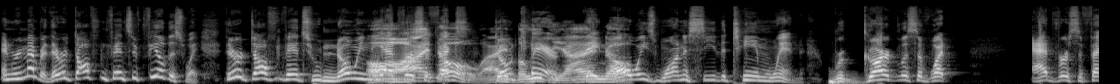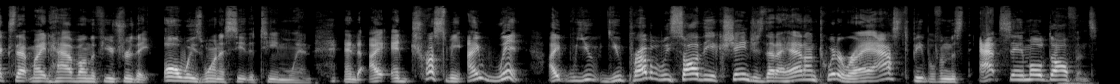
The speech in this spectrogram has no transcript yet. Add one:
and remember, there are Dolphin fans who feel this way. There are Dolphin fans who, knowing the oh, adverse I effects, know. don't care. Me, they know. always want to see the team win, regardless of what adverse effects that might have on the future. They always want to see the team win. And I, and trust me, I went. I, you, you probably saw the exchanges that I had on Twitter where I asked people from this at same old Dolphins.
